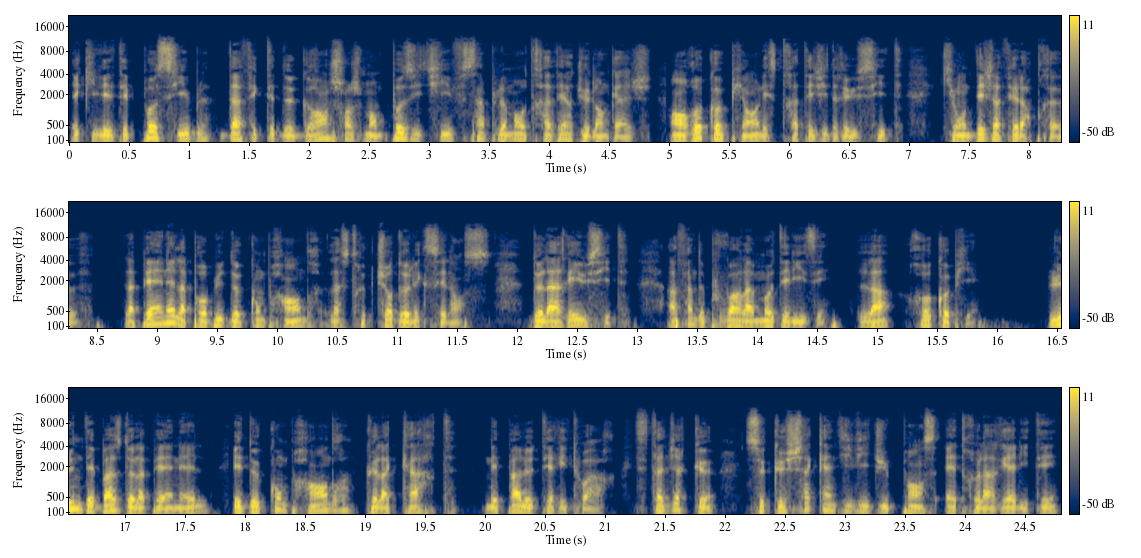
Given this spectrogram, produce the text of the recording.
et qu'il était possible d'affecter de grands changements positifs simplement au travers du langage, en recopiant les stratégies de réussite qui ont déjà fait leurs preuves. La PNL a pour but de comprendre la structure de l'excellence, de la réussite, afin de pouvoir la modéliser, la recopier. L'une des bases de la PNL est de comprendre que la carte n'est pas le territoire, c'est-à-dire que ce que chaque individu pense être la réalité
